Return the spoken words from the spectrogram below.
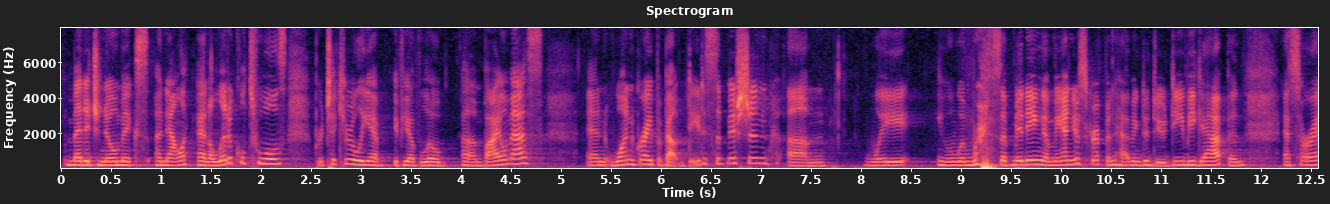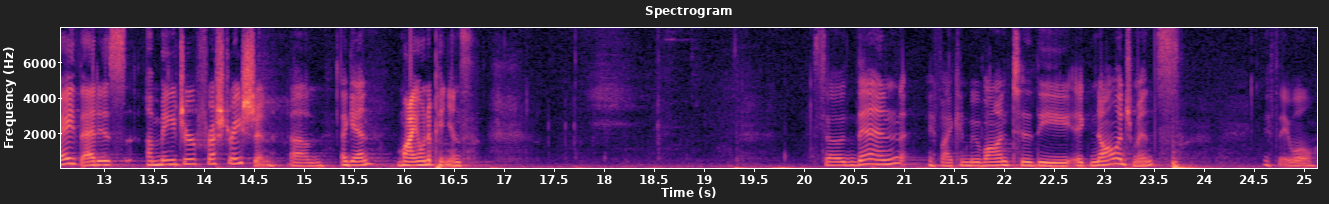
Metagenomics anal analytical tools, particularly if you have low um, biomass. And one gripe about data submission, um, we, when we're submitting a manuscript and having to do dbGaP and SRA, that is a major frustration. Um, again, my own opinions. So then, if I can move on to the acknowledgments, if they will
